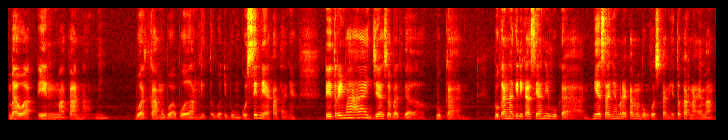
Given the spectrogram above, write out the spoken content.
bawain makanan buat kamu bawa pulang gitu, buat dibungkusin ya katanya. Diterima aja sobat galau. Bukan. Bukan lagi dikasihani bukan. Biasanya mereka membungkuskan itu karena emang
